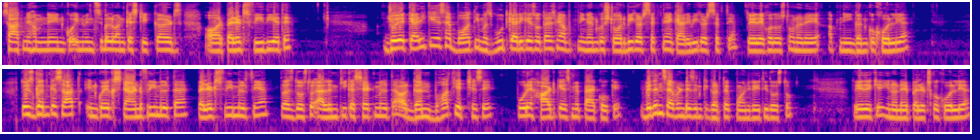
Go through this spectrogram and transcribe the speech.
साथ में हमने इनको इनविंसिबल वन के स्टिकर्स और पैलेट्स फ्री दिए थे। जो ये कैरी केस है, बहुत ही मज़बूत कैरी केस होता है, इसमें आप अपनी गन को स्टोर भी कर सकते हैं कैरी भी कर सकते हैं। तो ये देखो दोस्तों, उन्होंने अपनी गन को खोल लिया तो इस गन के साथ इनको एक स्टैंड फ्री मिलता है पैलेट्स फ्री मिलते हैं प्लस दोस्तों एलन की का सेट मिलता है और गन बहुत ही अच्छे से पूरे हार्ड केस में पैक होके विद इन सेवन डेज़ इनके घर तक पहुँच गई थी दोस्तों। तो ये देखिए, इन्होंने पैलेट्स को खोल लिया।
